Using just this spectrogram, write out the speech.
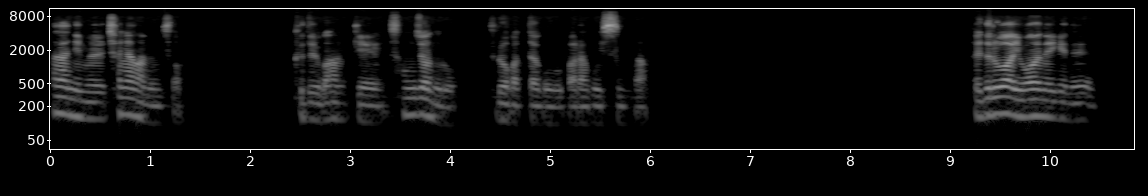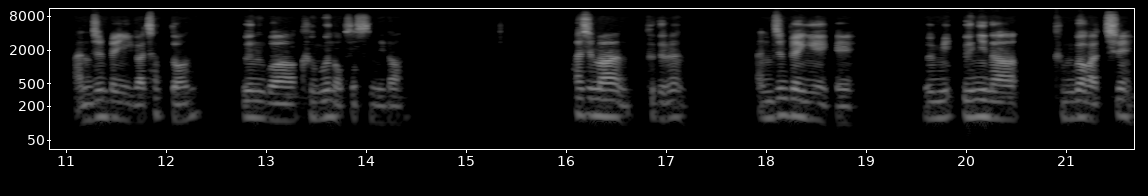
하나님을 찬양하면서 그들과 함께 성전으로 들어갔다고 말하고 있습니다. 베드로와 요한에게는 안진뱅이가 찾던 은과 금은 없었습니다. 하지만 그들은 안진뱅이에게 은, 은이나 금과 같이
